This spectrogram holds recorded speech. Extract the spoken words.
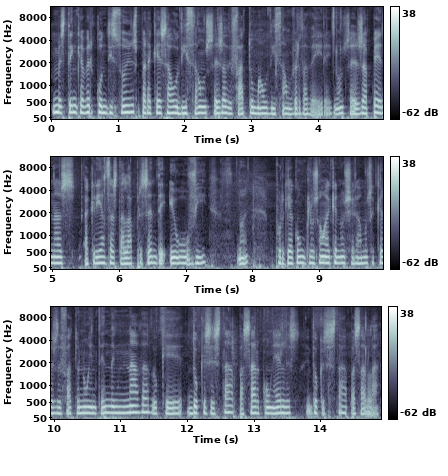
mas ten que haber condições para que esa audición seja de facto unha audición verdadeira e non seja apenas a crianza está lá presente, eu ouvi non é? Porque a conclusón é que nos chegamos é que eles de facto non entenden nada do que, do que se está a pasar con eles e do que se está a pasar lá.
